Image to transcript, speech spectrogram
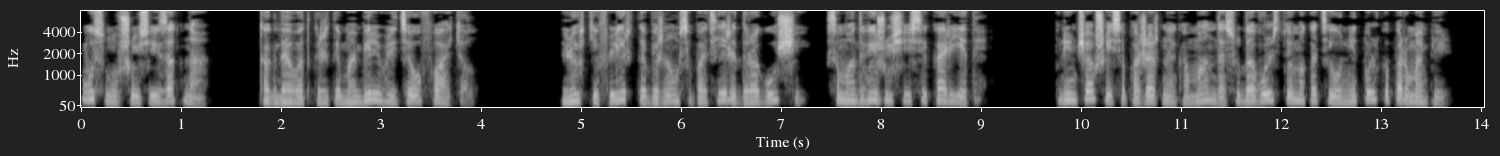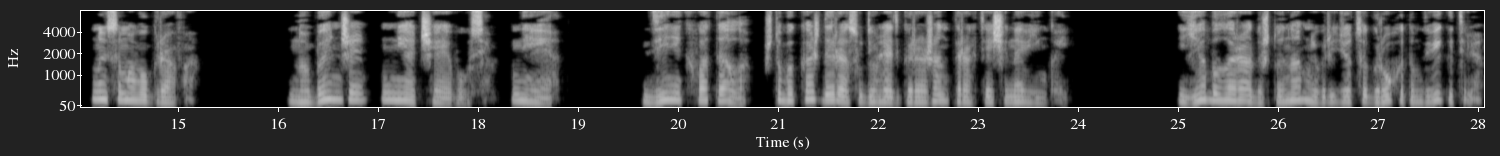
высунувшуюся из окна, когда в открытый мобиль влетел факел. Легкий флирт обернулся потерей дорогущей, самодвижущейся кареты. Примчавшаяся пожарная команда с удовольствием окатила не только паромобиль, но и самого графа. Но Бенджи не отчаивался. Нет. Денег хватало, чтобы каждый раз удивлять горожан тарахтящей новинкой. Я была рада, что нам не придется грохотом двигателя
